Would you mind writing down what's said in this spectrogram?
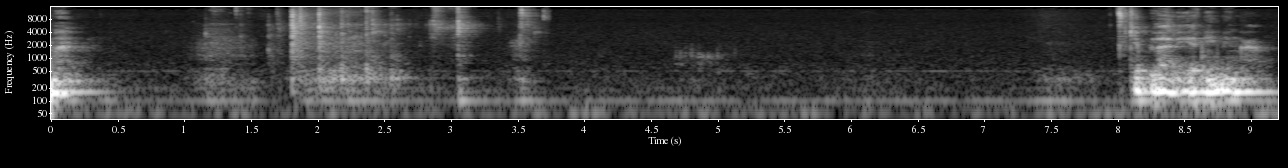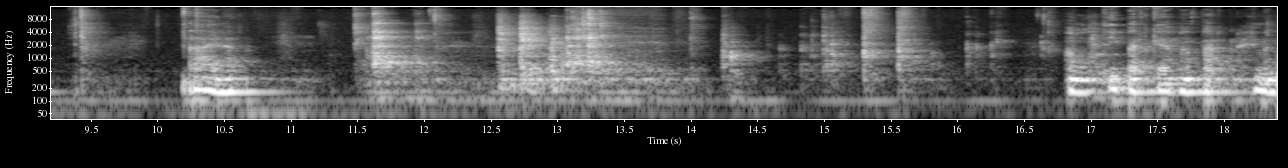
ไมเก็บรายละเอียด นิดนึงค่ะ ได้แล้วเอาที่ปัดแก้มมาปัดให้มัน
